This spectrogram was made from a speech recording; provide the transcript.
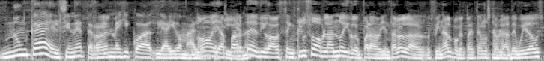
nunca el cine de terror Sí. en México ha- le ha ido mal. No, y taquilla, aparte, ¿no? digo, hasta incluso hablando, digo, para aventarlo al- al final, porque todavía tenemos que Ajá. hablar de Widows.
